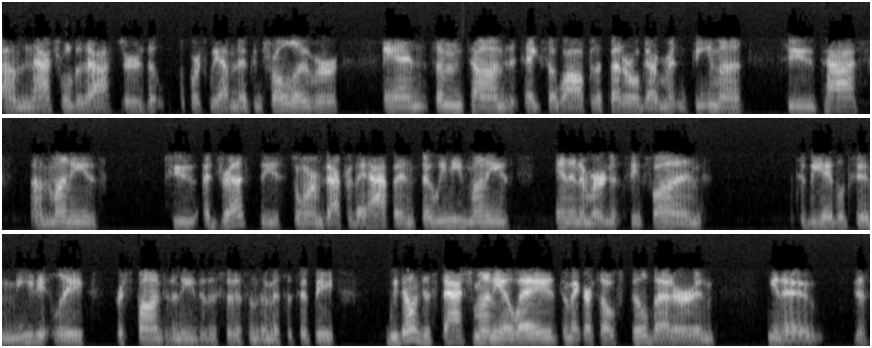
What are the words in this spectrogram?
um, natural disasters that, of course, we have no control over. And sometimes it takes a while for the federal government and FEMA to pass uh, monies to address these storms after they happen. So we need monies in an emergency fund to be able to immediately respond to the needs of the citizens of Mississippi. We don't just stash money away to make ourselves feel better and, you know, just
